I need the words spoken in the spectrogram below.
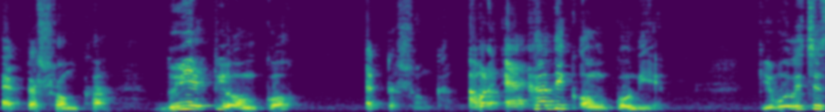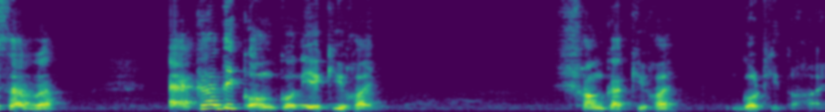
একটা সংখ্যা। দুই একটি অঙ্ক, একটা সংখ্যা। আবার একাধিক অঙ্ক নিয়ে। কি বলেছে স্যাররা? একাধিক অঙ্ক নিয়ে কি হয়? সংখ্যা কি হয়? গঠিত হয়।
